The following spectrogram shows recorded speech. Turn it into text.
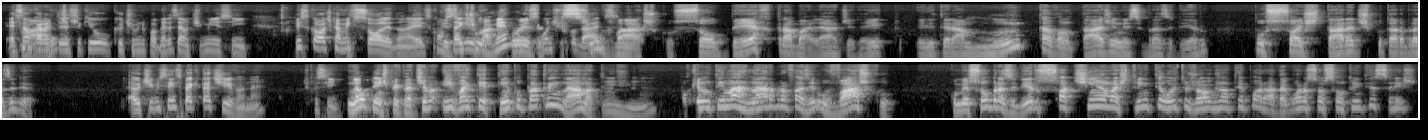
Essa é uma característica que o, que o time do Palmeiras é um time assim, psicologicamente sólido, né? Eles conseguem uma mesmo coisa com dificuldades. se o Vasco souber trabalhar direito, ele terá muita vantagem nesse brasileiro por só estar a disputar o brasileiro. É o time sem expectativa, né? Tipo assim. Não tem expectativa e vai ter tempo para treinar, Matheus. Uhum. Porque não tem mais nada para fazer. O Vasco começou o brasileiro, só tinha mais 38 jogos na temporada. Agora só são 36.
